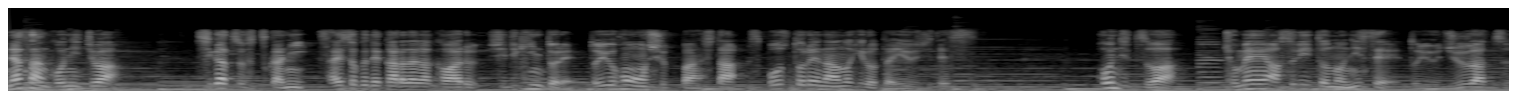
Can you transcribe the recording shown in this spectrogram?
皆さんこんにちは。4月2日に最速で体が変わる「シリ筋トレ」という本を出版したスポーツトレーナーの広田裕二です。本日は著名アスリートの2世という重圧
